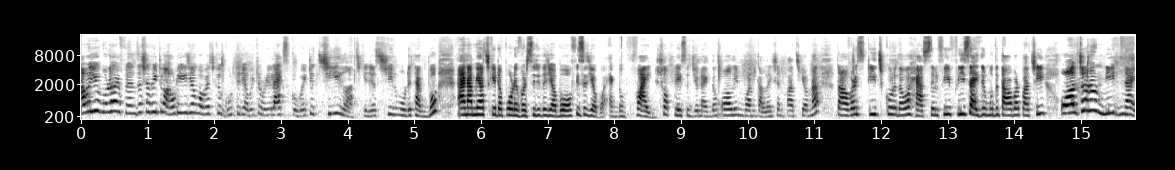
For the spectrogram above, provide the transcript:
আমার যদি মনে হয় ফ্রেন্ডসদের সাথে একটু আউটিং যাব, আমি আজকে ঘুরতে যাব, একটু রিল্যাক্স করব, একটু চিল আজকে জাস্ট চিল মোডে থাকব। অ্যান্ড আমি আজকে এটা পরে ভার্সিটিতে যাব অফিসে যাব, একদম ফাইন সব প্লেসের জন্য একদম অল ইন ওয়ান কালেকশন পাচ্ছি আমরা। তাও আবার স্টিচ করে দেওয়া হ্যাসেল ফি ফ্রি সাইজের মধ্যে তাও আবার পাচ্ছি। অলচারও নিড নাই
